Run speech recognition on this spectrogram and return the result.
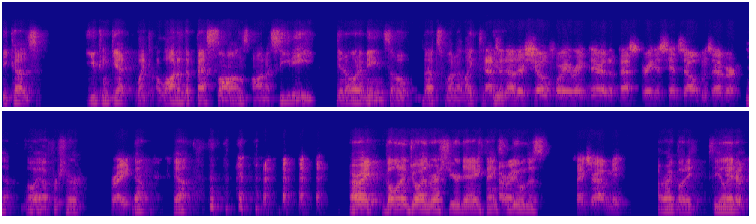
because you can get like a lot of the best songs on a cd you know what I mean? So that's what I like to that's do. another show for you right there. The best greatest hits albums ever. Yeah. Oh yeah, for sure. Right? Yeah. Yeah. All right. Go and enjoy the rest of your day. Thanks All for right. doing this. Thanks for having me. All right, buddy. See you later.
